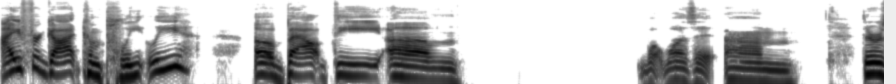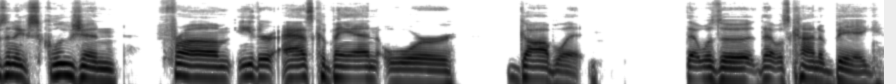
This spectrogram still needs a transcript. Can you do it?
I forgot completely about the um what was it? Um there was an exclusion from either Azkaban or Goblet that was a that was kind of big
